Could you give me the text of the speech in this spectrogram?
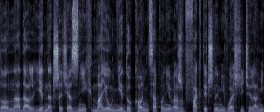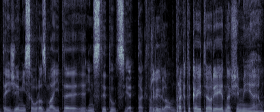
to nadal jedna trzecia z nich mają nie do końca, ponieważ faktycznymi właścicielami tej ziemi są rozmaite instytucje. Tak to Czyli wygląda. praktyka i teoria jednak się mijają.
